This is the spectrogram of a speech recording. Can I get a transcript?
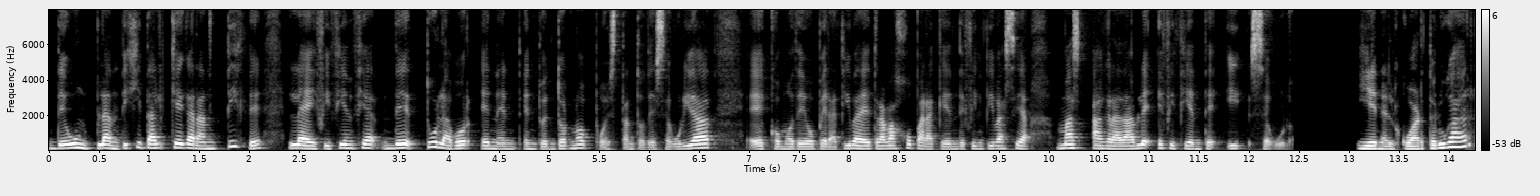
de un plan digital que garantice la eficiencia de tu labor en, tu entorno, pues tanto de seguridad eh, como de operativa de trabajo, para que en definitiva sea más agradable, eficiente y seguro. Y en el cuarto lugar,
